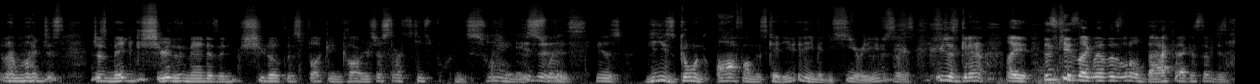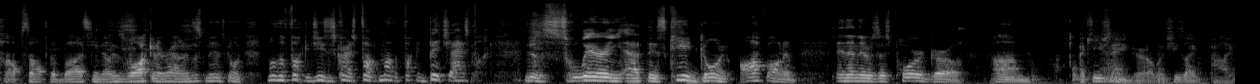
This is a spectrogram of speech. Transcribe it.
And I'm like, just just making sure this man doesn't shoot up this fucking car. And He just starts, he's fucking swinging, he's swinging. He just, he's going off on this kid. He didn't even hear it. He was just, he was just getting like this kid's like with his little backpack and stuff. He just hops off the bus. You know, he's walking around, and this man's going, motherfucking Jesus Christ, fuck, motherfucking bitch ass, fuck, just swearing at this kid, going off on him. And then there was this poor girl. Um, I keep saying girl, but she's like probably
